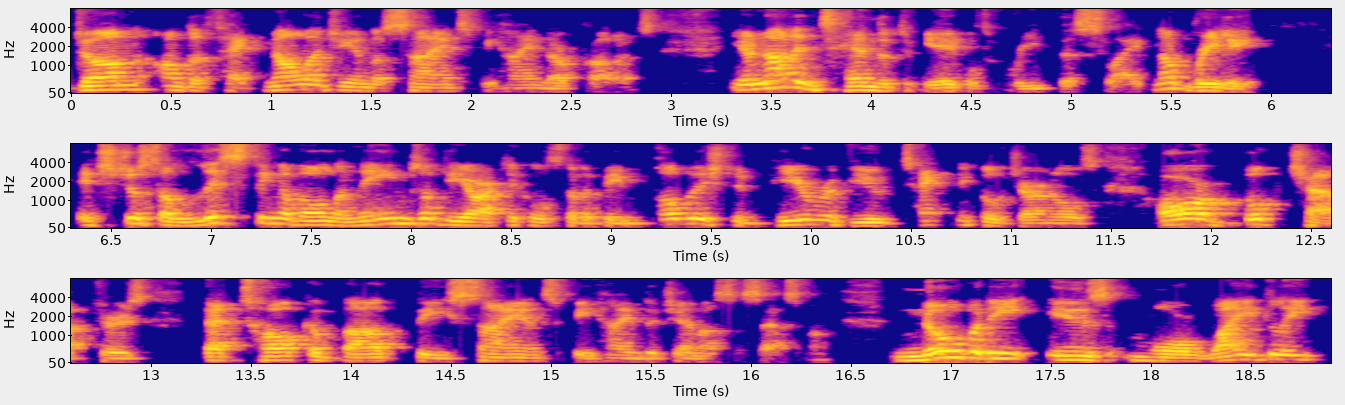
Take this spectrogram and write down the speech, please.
done on the technology and the science behind our products. You're not intended to be able to read this slide, not really. It's just a listing of all the names of the articles that have been published in peer reviewed technical journals or book chapters that talk about the science behind the Genos assessment. Nobody is more widely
